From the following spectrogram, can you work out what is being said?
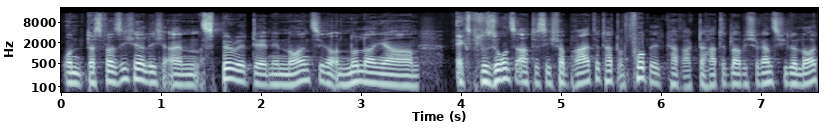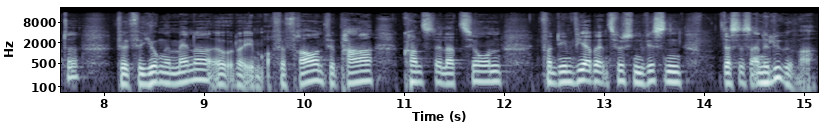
Und das war sicherlich ein Spirit, der in den 90er und Nuller Jahren explosionsartig sich verbreitet hat und Vorbildcharakter hatte, glaube ich, für ganz viele Leute, für, für junge Männer äh, oder eben auch für Frauen, für Paarkonstellationen, von denen wir aber inzwischen wissen, dass es eine Lüge war.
